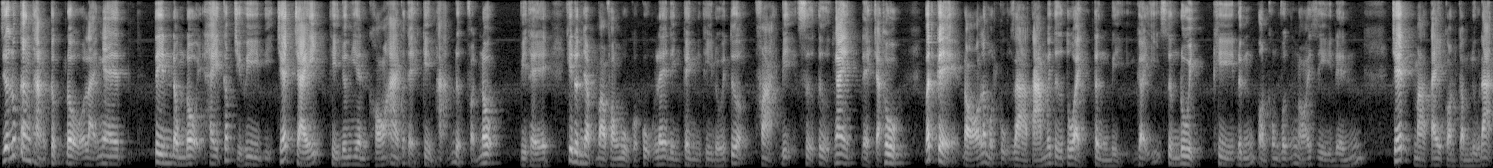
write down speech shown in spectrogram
Giữa lúc căng thẳng cực độ lại nghe tin đồng đội hay cấp chỉ huy bị chết cháy thì đương nhiên khó ai có thể kìm hãm được phẫn nộ. Vì thế, khi đột nhập vào phòng ngủ của cụ Lê Đình Kình thì đối tượng phải bị xử tử ngay để trả thù. Bất kể đó là một cụ già 84 tuổi từng bị gãy xương đùi khi đứng còn không vững, nói gì đến chết mà tay còn cầm lựu đạn.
